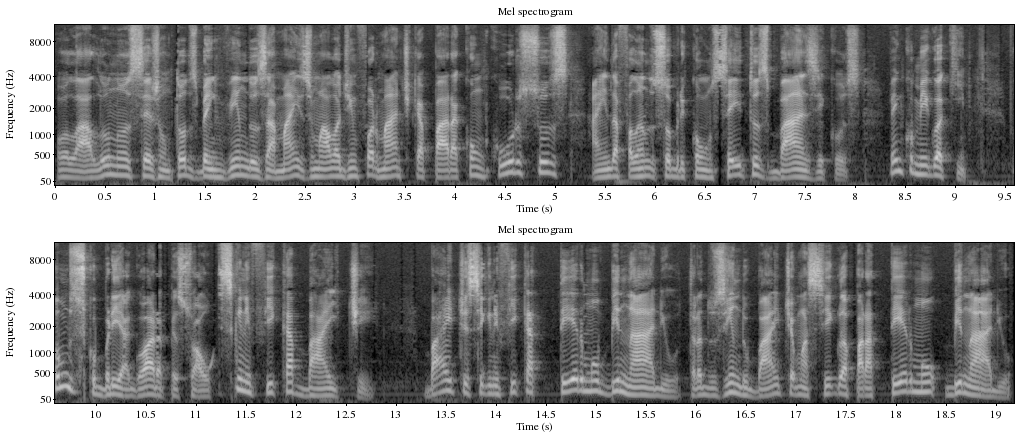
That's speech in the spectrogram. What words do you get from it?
Olá, alunos, sejam todos bem-vindos a mais uma aula de informática para concursos, ainda falando sobre conceitos básicos. Vem comigo aqui. Vamos descobrir agora, pessoal, o que significa byte. Byte significa termo binário. Traduzindo, byte é uma sigla para termo binário.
